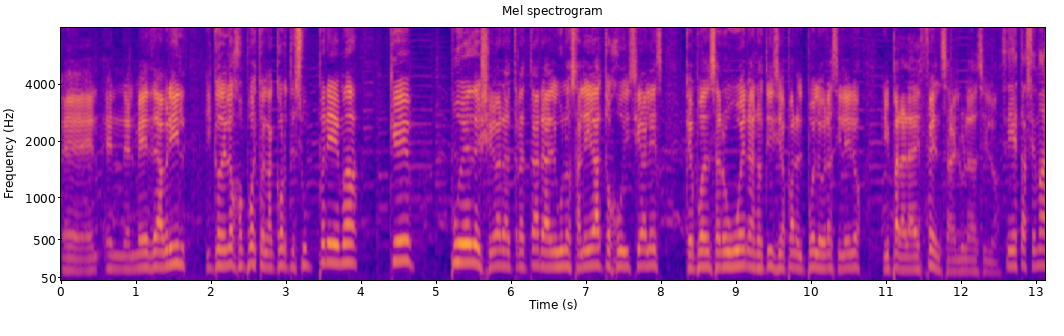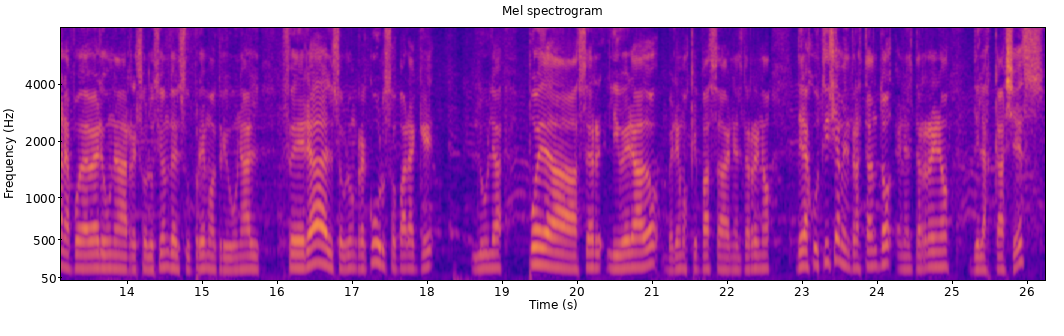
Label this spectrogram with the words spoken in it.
eh, en el mes de abril y con el ojo puesto en la Corte Suprema que puede llegar a tratar algunos alegatos judiciales que pueden ser buenas noticias para el pueblo brasilero y para la defensa de Lula da Silva. Sí, esta semana puede haber una resolución del Supremo Tribunal Federal sobre un recurso para que Lula pueda ser liberado. Veremos qué pasa en el terreno de la justicia. Mientras tanto, en el terreno de las calles.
